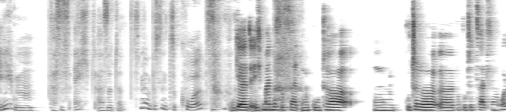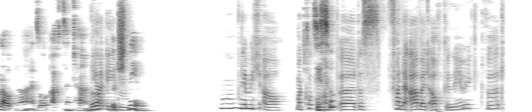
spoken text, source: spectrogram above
Eben. Das ist echt, also das ist mir ein bisschen zu kurz. Ja, ich meine, das ist halt ein guter, ein guter, äh, eine gute Zeit für einen Urlaub, ne? Also 18 Tage Ja, würde ich nehmen. Hm, Nehme ich auch. Mal gucken, ob äh, das von der Arbeit auch genehmigt wird.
